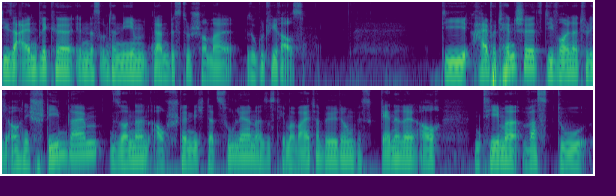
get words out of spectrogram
diese Einblicke in das Unternehmen, dann bist du schon mal so gut wie raus. Die High Potentials, die wollen natürlich auch nicht stehen bleiben, sondern auch ständig dazulernen. Also das Thema Weiterbildung ist generell auch ein Thema, was du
